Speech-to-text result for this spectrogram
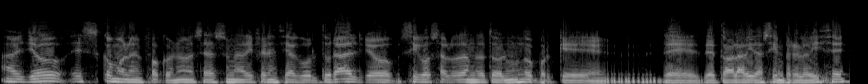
A ver, yo es como lo enfoco, ¿no? O sea, es una diferencia cultural. Yo sigo saludando a todo el mundo porque de, de, toda la vida siempre lo hice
